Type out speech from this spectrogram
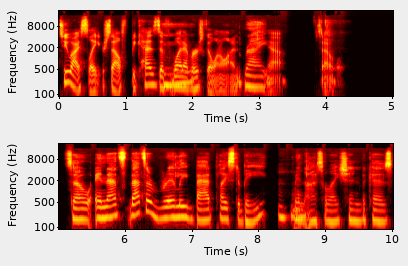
to isolate yourself because of Mhm. whatever's going on right yeah so So, and that's that's a really bad place to be Mhm. in isolation because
